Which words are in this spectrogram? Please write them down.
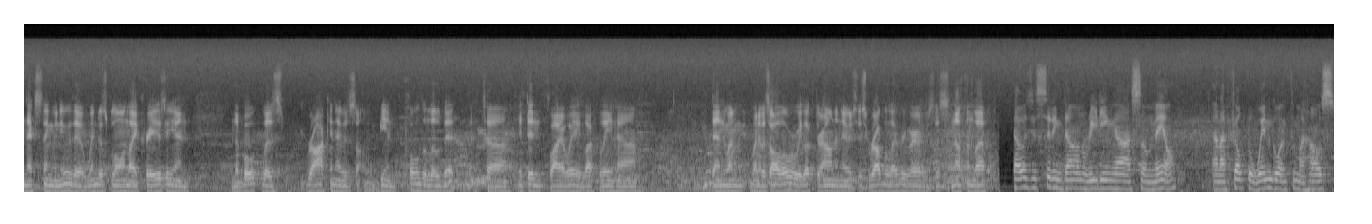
next thing we knew, the wind was blowing like crazy, and, and the boat was rocking. It was being pulled a little bit, but uh, it didn't fly away. Luckily. Uh, then when when it was all over, we looked around and there was just rubble everywhere. There was just nothing left. I was just sitting down reading uh, some mail, and I felt the wind going through my house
